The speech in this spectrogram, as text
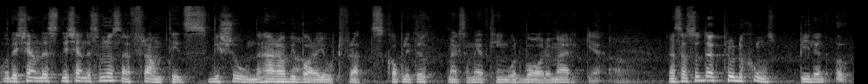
Och det kändes, det kändes som en sån här framtidsvision. Den här har vi Ja. bara gjort för att skapa lite uppmärksamhet kring vårt varumärke. Ja. Men sen så dök produktionsbilen upp.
